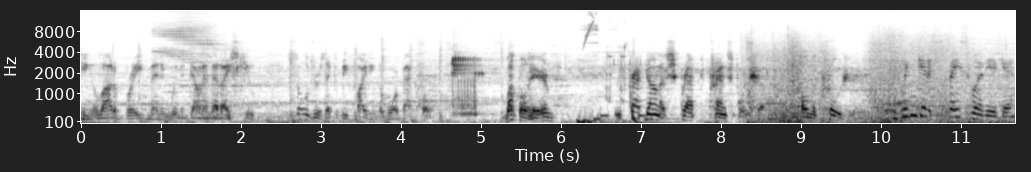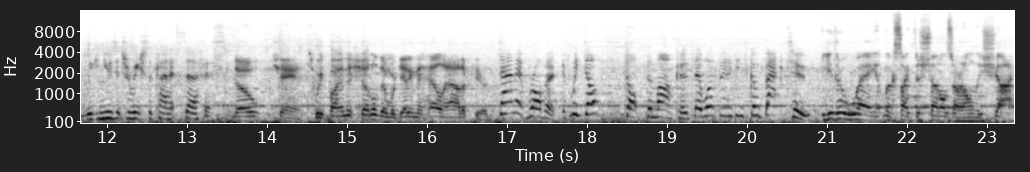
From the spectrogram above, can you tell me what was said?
Risking a lot of brave men and women down in that ice cube. Soldiers that could be fighting the war back home. Buckell here. We've cracked down a scrapped transport shuttle called the Crozier. If we can get it spaceworthy again, we can use it to reach the planet's surface. No chance. We find the shuttle, then we're getting the hell out of here. Damn it, Robert! If we don't stop the markers, there won't be anything to go back to. Either way, it looks like the shuttle's our only shot.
